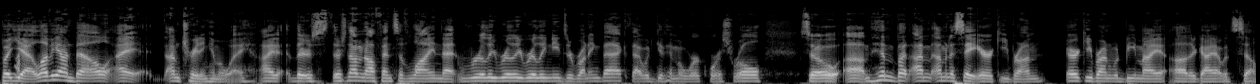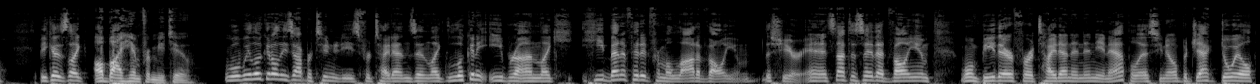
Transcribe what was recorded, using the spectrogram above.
but yeah, Le'Veon Bell, I, I'm trading him away. I, there's, there's not an offensive line that really, really, really needs a running back that would give him a workhorse role. So, um, him, but I'm, I'm going to say Eric Ebron. Eric Ebron would be my other guy I would sell because like, I'll buy him from you too. Well, we look at all these opportunities for tight ends and like looking at Ebron, like he benefited from a lot of volume this year. And it's not to say that volume won't be there for a tight end in Indianapolis, you know, but Jack Doyle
